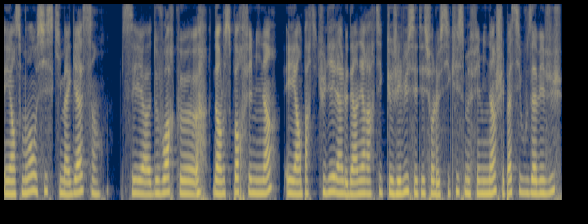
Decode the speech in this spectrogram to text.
Et en ce moment aussi, ce qui m'agace, c'est de voir que dans le sport féminin, et en particulier, là, le dernier article que j'ai lu, c'était sur le cyclisme féminin. Je sais pas si vous avez vu.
